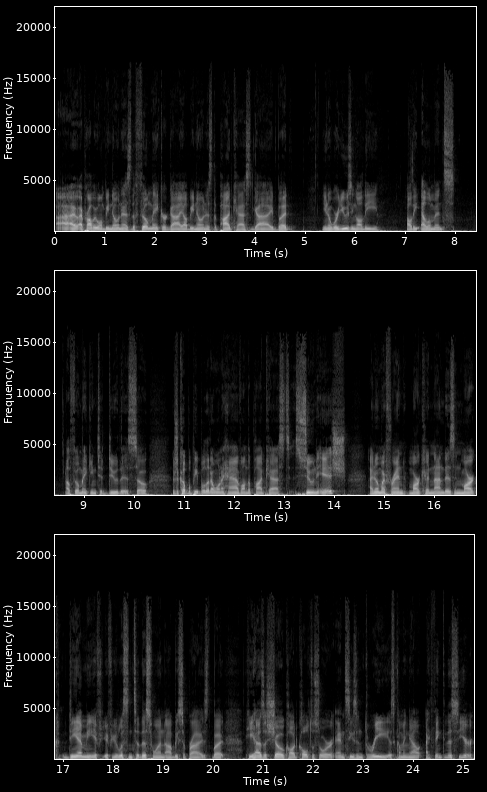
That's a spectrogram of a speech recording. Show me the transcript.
I, I probably won't be known as the filmmaker guy. I'll be known as the podcast guy. But you know we're using all the all the elements of filmmaking to do this. So there's a couple people that i want to have on the podcast soon-ish. I know my friend Mark Hernandez. And Mark DM me if if you listen to this one, I'll be surprised. But he has a show called Cultosaur, and season three is coming out I think this year,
